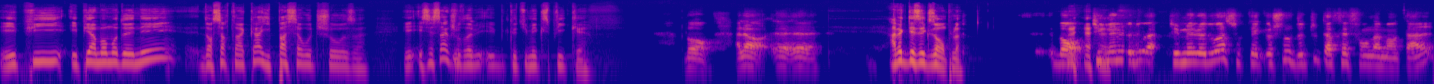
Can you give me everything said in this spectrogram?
et puis, et puis à un moment donné, dans certains cas, ils passent à autre chose. Et, c'est ça que je voudrais que tu m'expliques. Bon, alors. avec des exemples. Bon, tu mets, le doigt, tu mets le doigt sur quelque chose de tout à fait fondamental,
